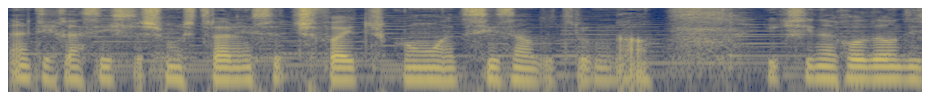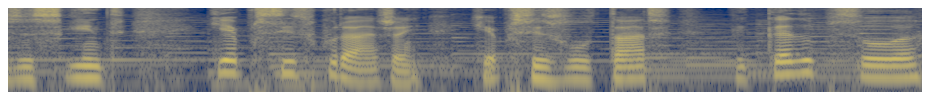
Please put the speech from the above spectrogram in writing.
antirracistas se mostraram insatisfeitos com a decisão do tribunal. E Cristina Rodão diz o seguinte: que é preciso coragem, que é preciso lutar, que cada pessoa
